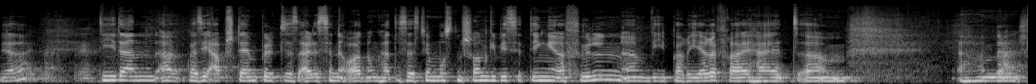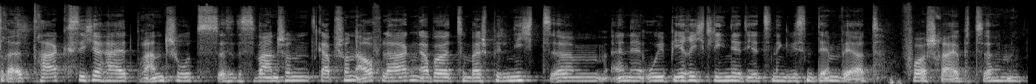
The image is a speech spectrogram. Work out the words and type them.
ja, die dann äh, quasi abstempelt, dass alles seine Ordnung hat. Das heißt, wir mussten schon gewisse Dinge erfüllen, äh, wie Barrierefreiheit, ähm, ähm, Tra Tragsicherheit, Brandschutz, also das waren schon, es gab schon Auflagen, aber zum Beispiel nicht ähm, eine OEB-Richtlinie, die jetzt einen gewissen Dämmwert vorschreibt. Ähm,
